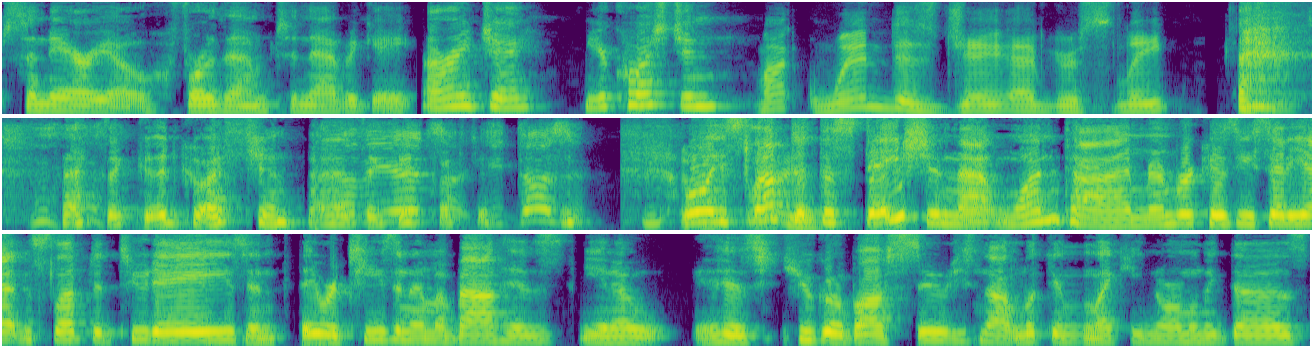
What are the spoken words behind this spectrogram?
scenario for them to navigate. All right, Jay, your question. My, when does J. Edgar sleep? That's a good question. That's a good answer. Question. He doesn't. Well, he slept at the station that one time. Remember, because he said he hadn't slept in two days, and they were teasing him about his, you know, his Hugo Boss suit. He's not looking like he normally does,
